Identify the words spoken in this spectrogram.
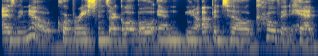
as we know corporations are global and you know up until covid hit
